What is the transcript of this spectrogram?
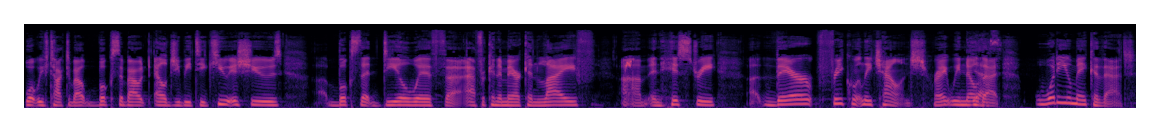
what we've talked about books about LGBTQ issues, uh, books that deal with uh, African American life um, and history, uh, they're frequently challenged, right? We know yes. that. What do you make of that?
